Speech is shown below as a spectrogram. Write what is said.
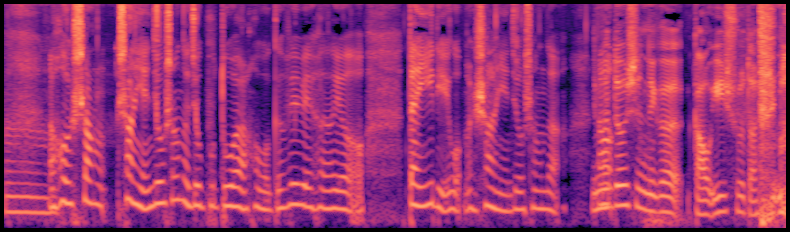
嗯，然后上上研究生的就不多。然后我跟薇薇还有戴依里，我们上研究生的，你们都是那个搞艺术的是吗？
